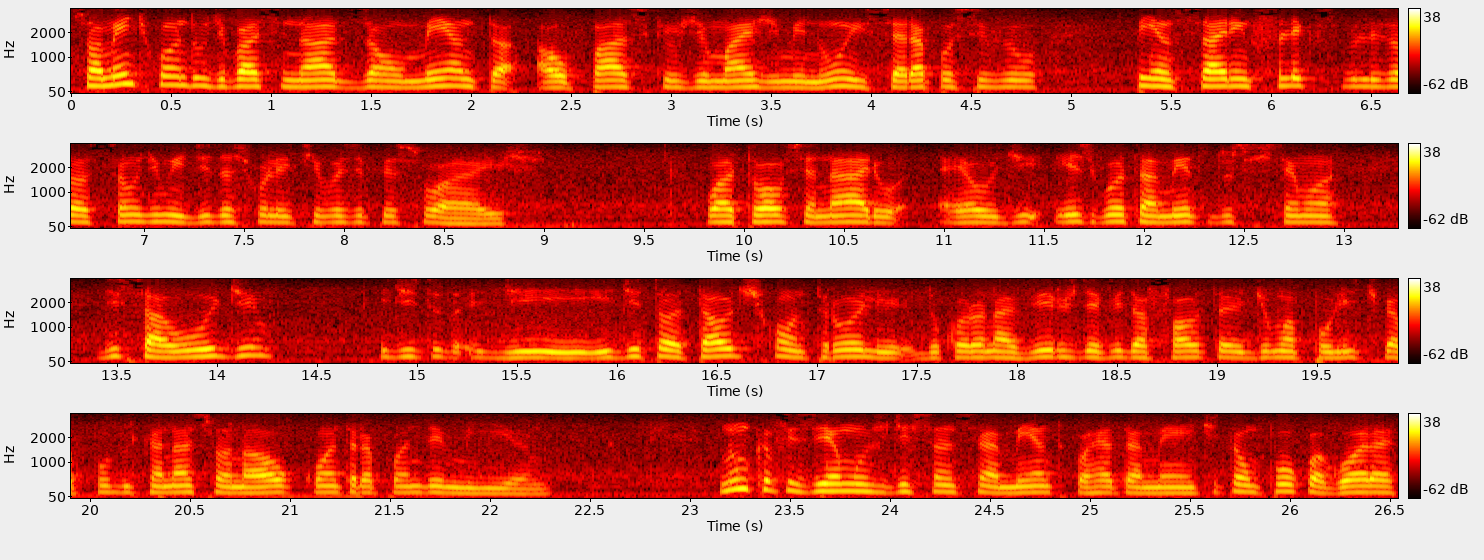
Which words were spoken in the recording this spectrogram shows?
Somente quando o de vacinados aumenta ao passo que os demais diminuem, será possível pensar em flexibilização de medidas coletivas e pessoais. O atual cenário é o de esgotamento do sistema de saúde e de, de, de total descontrole do coronavírus devido à falta de uma política pública nacional contra a pandemia. Nunca fizemos distanciamento corretamente, tampouco agora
